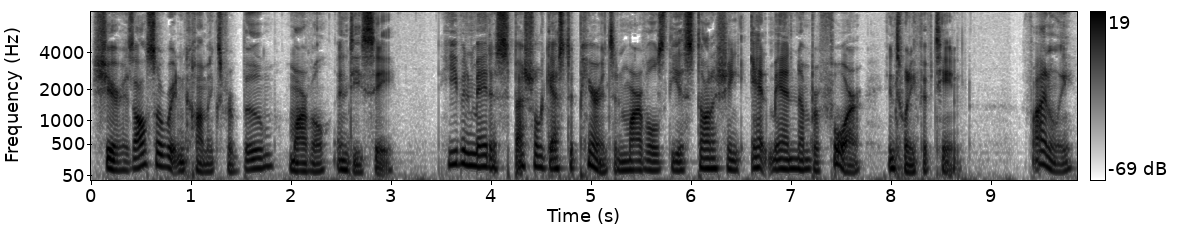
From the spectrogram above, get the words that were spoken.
Scheer has also written comics for Boom, Marvel, and DC. He even made a special guest appearance in Marvel's The Astonishing Ant-Man number 4 in 2015. Finally,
